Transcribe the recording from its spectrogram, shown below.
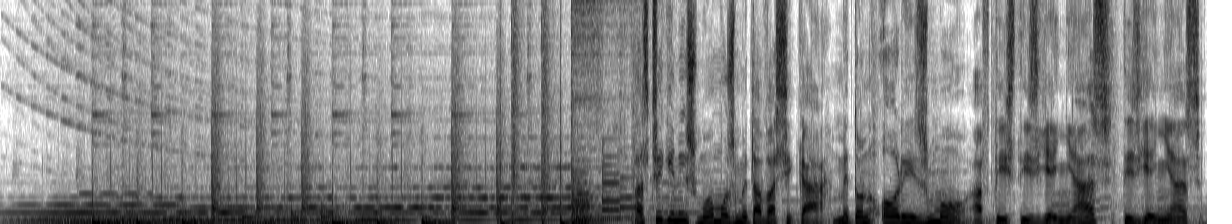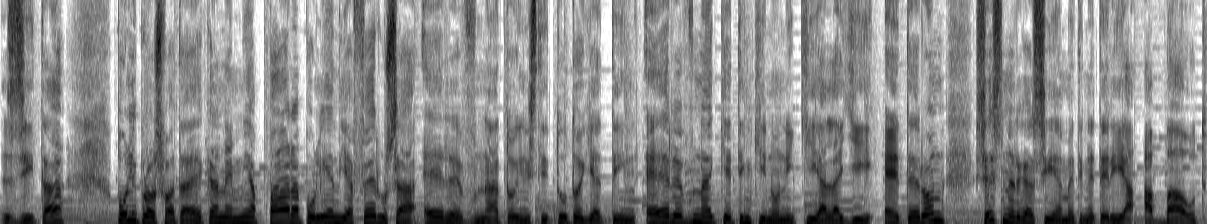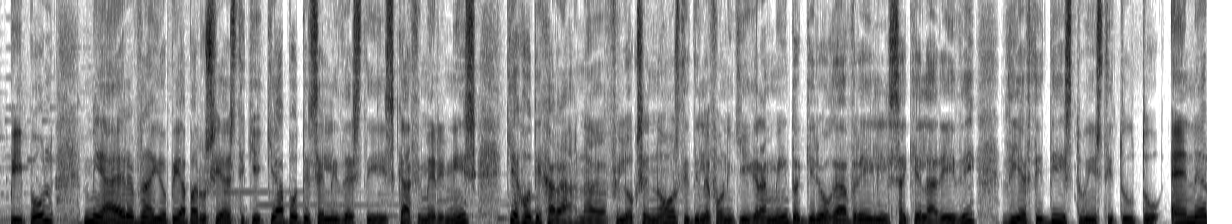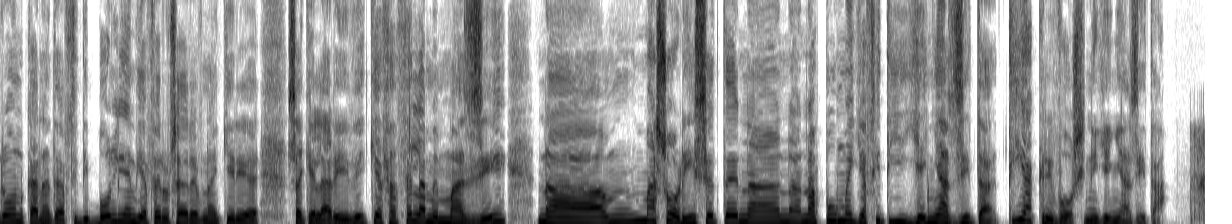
Ας ξεκινήσουμε όμως με τα βασικά, με τον ορισμό αυτής της γενιάς, της γενιάς Z. Πολύ πρόσφατα έκανε μια πάρα πολύ ενδιαφέρουσα έρευνα το Ινστιτούτο για την Έρευνα και την Κοινωνική Αλλαγή Έτερων σε συνεργασία με την εταιρεία About People, μια έρευνα η οποία παρουσιάστηκε και από τις σελίδες της Καθημερινής και έχω τη χαρά να φιλοξενώ στην τηλεφωνική γραμμή τον κύριο Γαβρίλ Σακελαρίδη, διευθυντής του Ινστιτούτου Ένερ Κάνατε αυτή την πολύ ενδιαφέρουσα έρευνα κύριε Σακελαρίδη και θα θέλαμε μαζί να μας ορίσετε να, να, να πούμε για αυτή τη γενιά Z. Τι ακριβώς είναι η γενιά Z.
